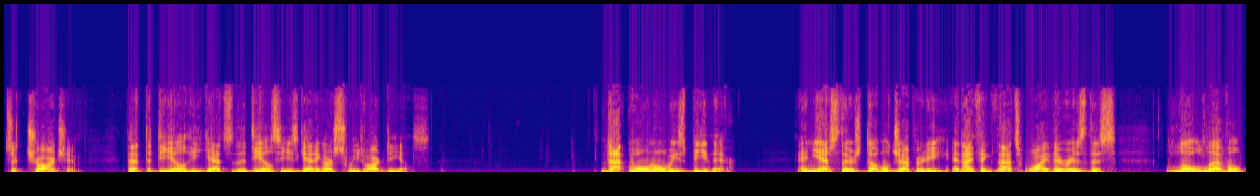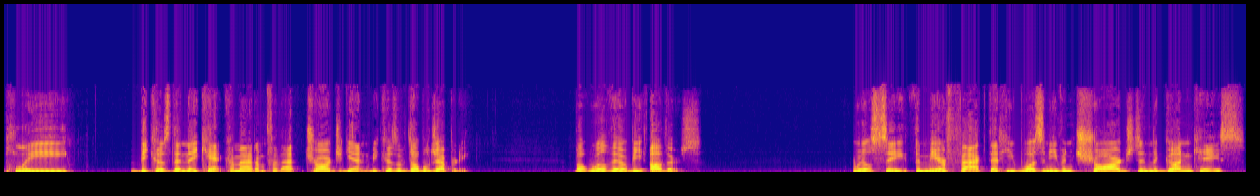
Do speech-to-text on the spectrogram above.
to charge him, that the deal he gets, the deals he's getting are sweetheart deals. That won't always be there. And yes, there's double jeopardy, and I think that's why there is this low level plea because then they can't come at him for that charge again because of double jeopardy. But will there be others? We'll see. The mere fact that he wasn't even charged in the gun case,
